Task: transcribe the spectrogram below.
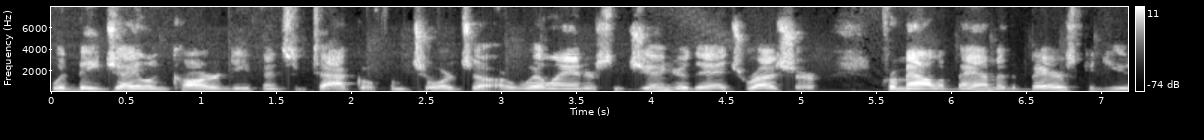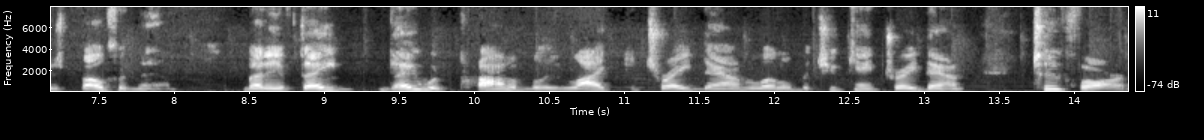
would be Jalen Carter, defensive tackle from Georgia, or Will Anderson Jr., the edge rusher from Alabama. The Bears could use both of them. But if they they would probably like to trade down a little, but you can't trade down too far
